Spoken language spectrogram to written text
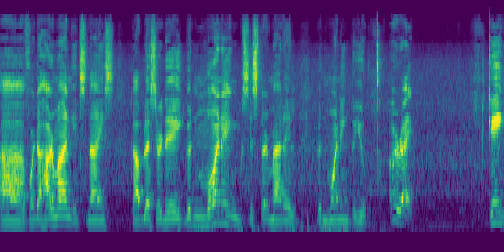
uh, for the Harman. It's nice God bless your day. Good morning, Sister Maril. Good morning to you. All right. Okay.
